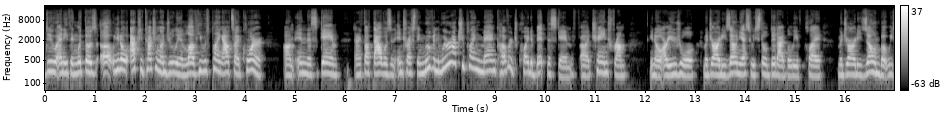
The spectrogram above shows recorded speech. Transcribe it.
do anything with those uh, you know, actually touching on Julian Love, he was playing outside corner um in this game and I thought that was an interesting move and we were actually playing man coverage quite a bit this game. Uh change from you know, our usual majority zone. Yes, we still did, I believe, play majority zone, but we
